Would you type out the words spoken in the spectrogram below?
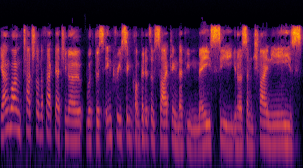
Yang Guang touched on the fact that you know, with this increasing competitive cycling, that we may see, you know, some Chinese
